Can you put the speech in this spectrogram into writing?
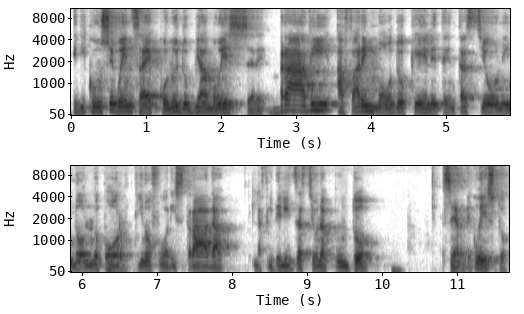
e di conseguenza ecco noi dobbiamo essere bravi a fare in modo che le tentazioni non lo portino fuori strada. La fidelizzazione appunto serve questo,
